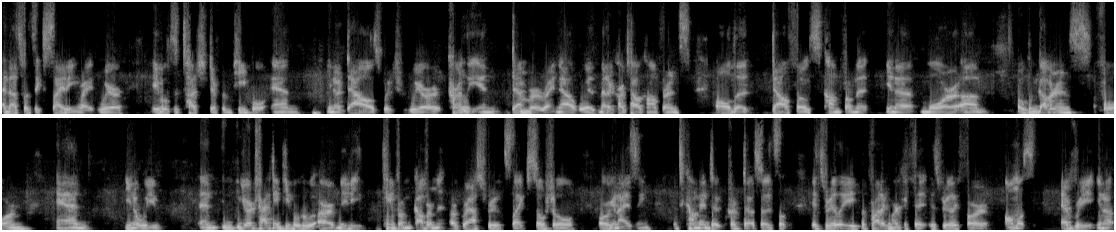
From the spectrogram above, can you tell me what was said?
And that's what's exciting, right? We're able to touch different people. And, you know, DAOs, which we are currently in Denver right now with Metacartel Conference, all the DAO folks come from it in a more um, open governance form. And, you know, we, and you're attracting people who are maybe came from government or grassroots, like social organizing to come into crypto. So it's, it's really, the product market fit is really for almost every, you know,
